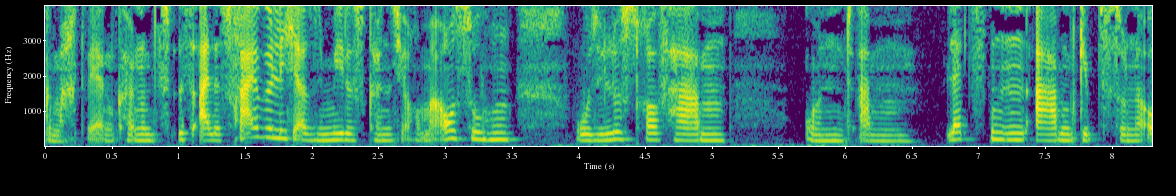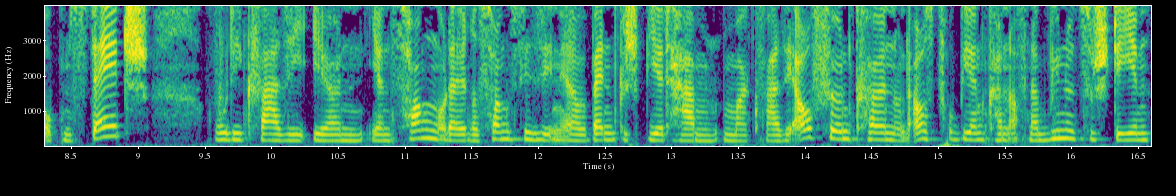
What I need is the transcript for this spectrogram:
gemacht werden können. Und es ist alles freiwillig, also die Mädels können sich auch immer aussuchen, wo sie Lust drauf haben. Und am letzten Abend gibt es so eine Open Stage, wo die quasi ihren, ihren Song oder ihre Songs, die sie in ihrer Band gespielt haben, mal quasi aufführen können und ausprobieren können, auf einer Bühne zu stehen.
